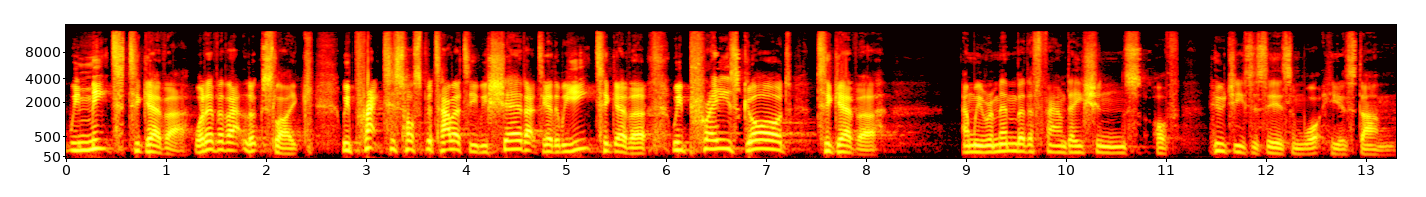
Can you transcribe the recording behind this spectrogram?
We meet together, whatever that looks like. We practice hospitality, we share that together. We eat together, we praise God together, and we remember the foundations of who Jesus is and what he has done.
